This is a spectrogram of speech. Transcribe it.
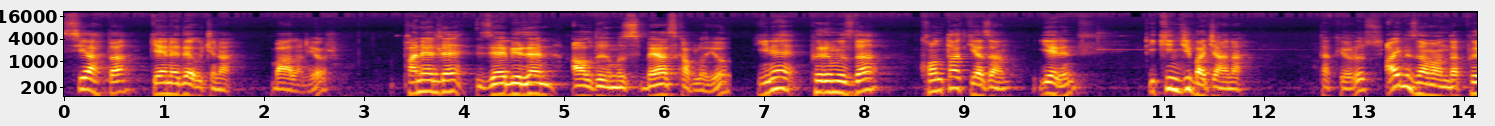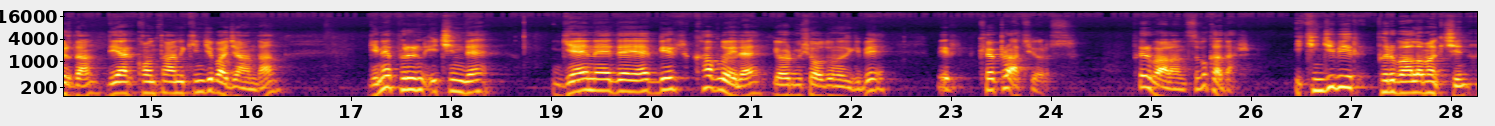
siyah da GND ucuna bağlanıyor. Panelde Z1'den aldığımız beyaz kabloyu yine pırımızda kontak yazan yerin ikinci bacağına takıyoruz. Aynı zamanda pırdan diğer kontağın ikinci bacağından yine pırın içinde GND'ye bir kablo ile görmüş olduğunuz gibi bir köprü atıyoruz. Pır bağlantısı bu kadar. İkinci bir pır bağlamak için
